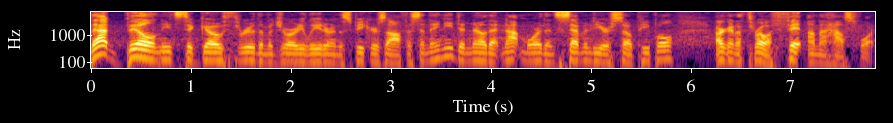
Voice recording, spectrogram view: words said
That bill needs to go through the majority leader in the Speaker's office, and they need to know that not more than 70 or so people are going to throw a fit on the House floor.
